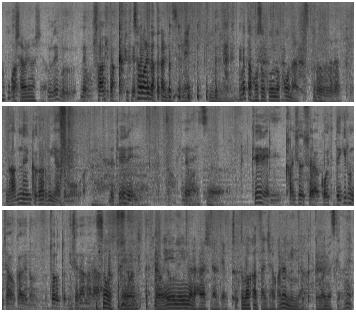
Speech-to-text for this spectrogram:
結構喋りましたよ。全部でも触りばっかり。で触りばっかりですよね、うん、また補足のコーナー作ろうかなって何年かかるんやと思うわ。で丁寧にでもやつ丁寧に解説したらこいつできるんちゃうかいうのをちょろっと見せながら。そうですね。もう永遠の今の話なんてちょっと分かったんちゃうかなみんなと思いますけどね。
